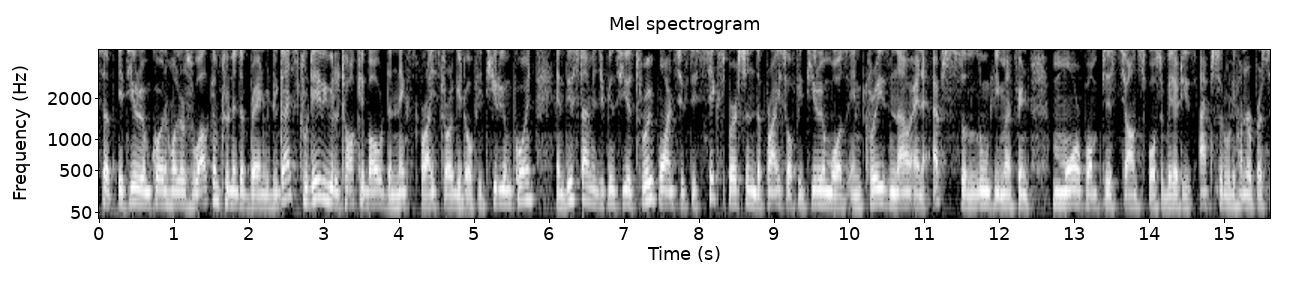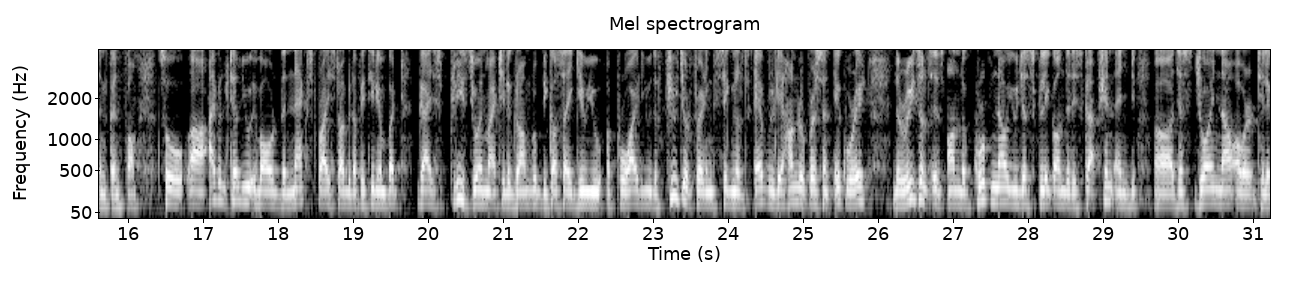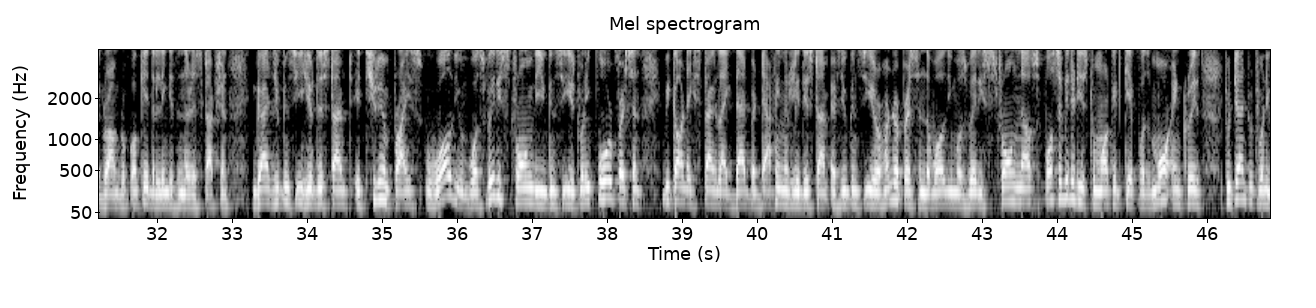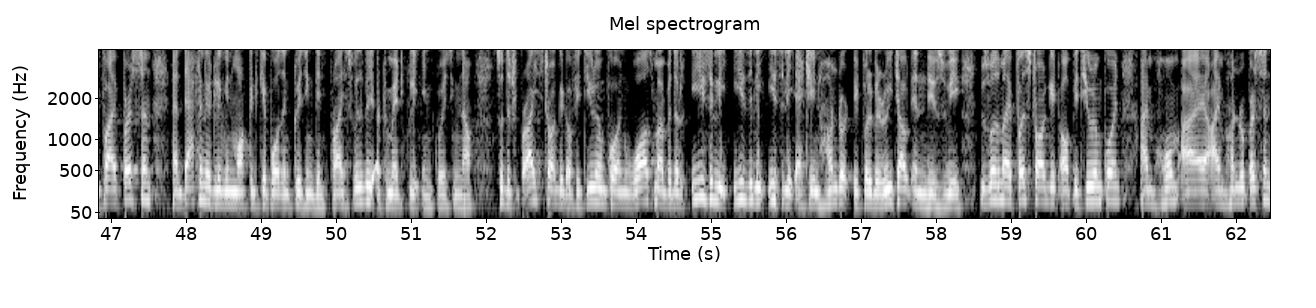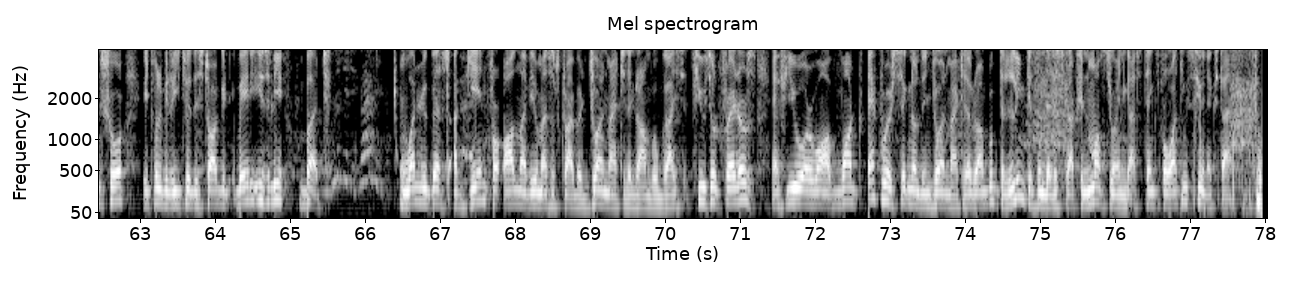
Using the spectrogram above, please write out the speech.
What's up Ethereum coin holders? Welcome to another brand video. Guys today we will talk about the next price target of Ethereum coin. And this time as you can see a 3.66 percent the price of Ethereum was increased. Now and absolutely my friend more this chance possibility is absolutely 100 percent confirmed. So uh, I will tell you about the next price target of Ethereum. But guys please join my telegram group because I give you I provide you the future trading signals every day 100 percent accurate. The results is on the group. Now you just click on the description and uh, uh, just join now our telegram group. Okay the link is in the description. Guys you can see here this time ethereum price volume was very strongly you can see here 24 percent. We can't expect like that but definitely this time as you can see here 100 percent the volume was very strong. Now so possibilities to market cap was more increased to 10 to 25 percent and definitely when market cap was increasing then price will be automatically increasing now. So the price target of ethereum coin was my brother easily easily easily 1800 it will be reach out in this week. This was my first target of of ethereum coin. I'm home i i'm 100 percent sure it will be reach to this target very easily but one request again for all my viewer my subscribers join my telegram group guys. Future traders if you are want accurate signal then join my telegram group. The link is in the description. Must join guys. Thanks for watching. See you next time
